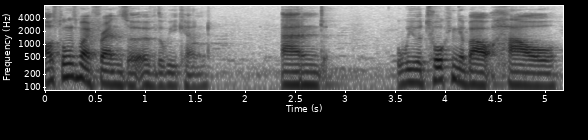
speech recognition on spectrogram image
I was talking to my friends over the weekend, and we were talking about how,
